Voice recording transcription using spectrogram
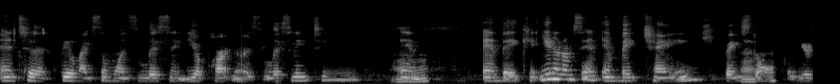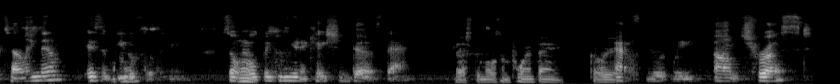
and to feel like someone's listening, your partner is listening to you and mm-hmm. and they can you know what I'm saying and make change based mm-hmm. on what you're telling them is a mm-hmm. beautiful thing. So mm. open communication does that. That's the most important thing. Go ahead. Absolutely. Um, trust,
